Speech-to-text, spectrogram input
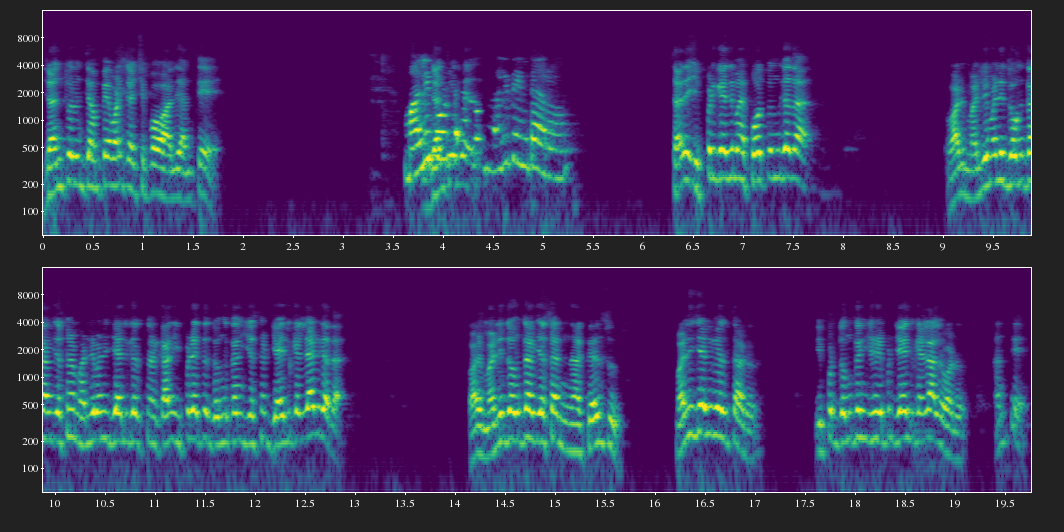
జంతువులను చంపేవాడు చచ్చిపోవాలి అంతే. మళ్ళీ జంతువులే- మళ్ళీ తింటారు. సరే ఇప్పటికైతే మరి పోతుంది కదా. వాడు మళ్ళీ మళ్ళీ దొంగతనం చేస్తున్నాడు మళ్ళీ మళ్ళీ జైలుకి వెళ్తున్నాడు. కానీ ఇప్పుడైతే దొంగతనం చేస్తున్నాడు జైలుకి వెళ్ళాడు కదా. వాడు మళ్ళీ దొంగతనం చేస్తాడు నాకు తెలుసు. మళ్ళీ జైలుకి వెళ్తాడు. ఇప్పుడు దొంగతనం చేసి ఇప్పుడు జైలుకి వెళ్ళాలి వాడు. అంతే.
